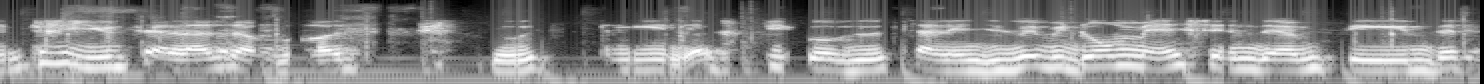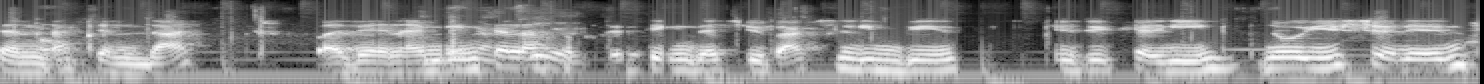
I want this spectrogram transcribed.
and can you tell us about those, I mean, speak of those challenges? Maybe don't mention them, say this and that and that. But then, I mean, tell us about the thing that you've actually been physically. No, you shouldn't.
